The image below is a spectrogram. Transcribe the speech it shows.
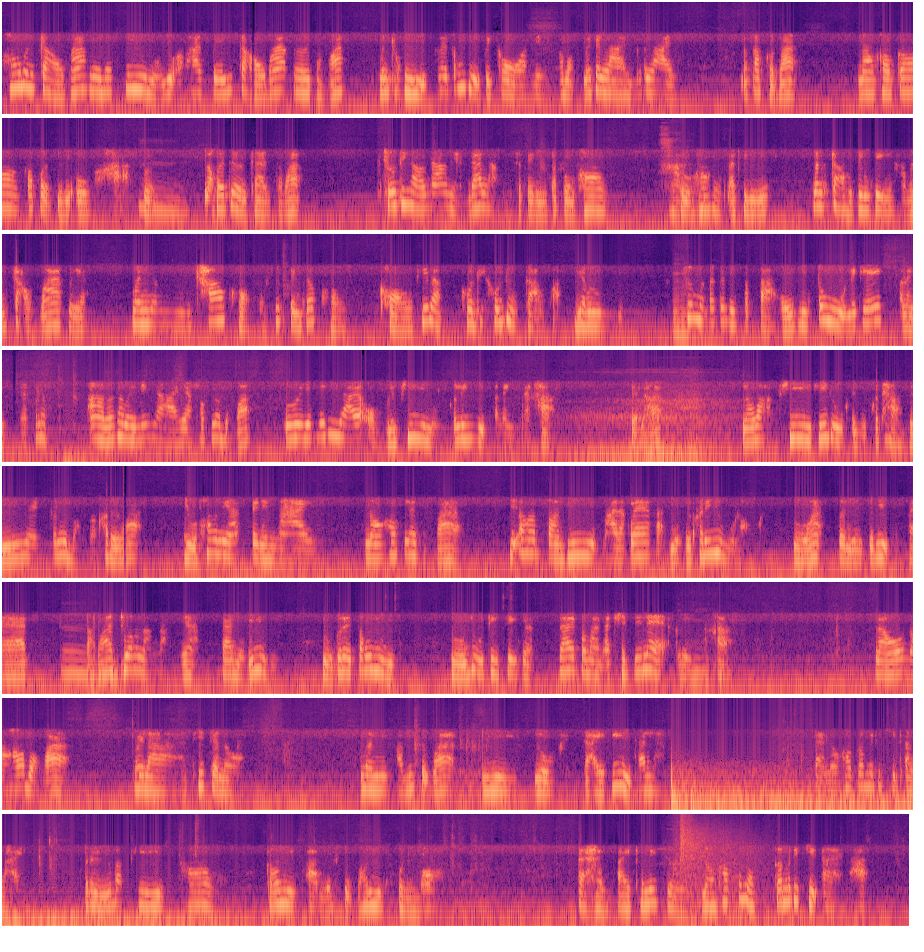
ห้องมันเก่ามากเลยนะพี่หนูอยู่อพาร์ตเมนต์เก่ามากเลยแต่ว่ามันถูกก็เลยต้องอยู่ไปก่อนเนี่ยเขาบอกไม่เป็นไรไม่เป็นไรแล้วปรากฏว่าน้องเขาก็ก็เปิดวิดีโออะค่ะเปิดอืมเราก็เจอกันแต่ว่า ช่วงที่เขานั่งเนี่ยด้านหลังจะเป็นประตูห้องค่ะประตูห้องแล้วทีนี้ มันเก่าจริงๆค่ะ มันเก่ามากเลยอะมันยังมีข้าวของซึ่งเป็นเจ้าของของที่แบบคนที่เขาอยู่เก่าอะยังมีอยู่อืมซึ่งมันก็จะมีกระเป๋า มีตู้เล็ก ๆ อะไรอย่างเงี้ย ก็เลยอ้าวแล้วทำไมไม่ย้ายอะเขาก็เลยบอกว่าเออยังไม่ได้ย้ายออกเลยพี่หนูก็รีบอะไรอย่างเงี้ยค่ะ เสร็จแล้วระหว่างที่ที่ดูกันอยู่ก็ถามไปเรื่อยก็เลยบอกน้องเขาเลยว่า อยู่ห้องเนี้ยเป็นยังไง น้องเขาก็เลยบอกว่า พี่อ้อมตอนที่มาแรกๆอะหนูไม่ค่อยได้อยู่หรอกหนูอะส่วนใหญ่จะไปอยู่กับแฟนอืมแต่ว่าช่วงหลังๆเนี่ยแฟนหนูไม่อยู่หนูก็เลยต้องอยู่ หนูอยู่จริงๆอะได้ประมาณอาทิตย์นี่แหละอะไรอย่างเงี้ยค่ะ แล้วน้องเขาก็บอกว่า เวลาที่จะนอนมันมีความรู้สึกว่ามีลมหายใจที่อยู่ด้านหลัง แต่น้องเขาก็ไม่ได้คิดอะไร หรือบางทีอยู่ในห้อง ก็มีความรู้สึกว่ามีคนมอง แต่หันไปก็ไม่เจอ น้องเขาก็บอกก็ไม่ได้คิดอะไรละ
